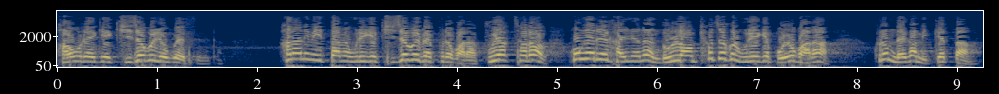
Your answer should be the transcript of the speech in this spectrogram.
바울에게 기적을 요구했습니다. 하나님이 있다면 우리에게 기적을 베풀어 봐라. 구약처럼 홍해를 갈려는 놀라운 표적을 우리에게 보여 봐라. 그럼 내가 믿겠다.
